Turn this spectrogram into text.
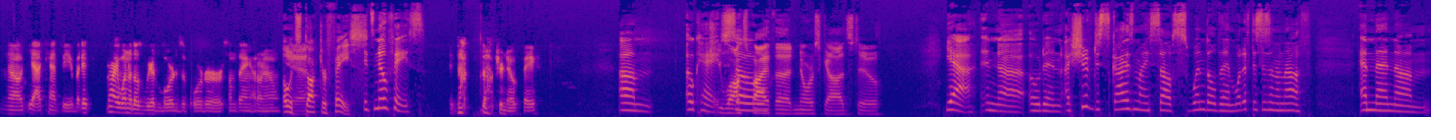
No, yeah, it can't be, but it's probably one of those weird Lords of Order or something. I don't know. Oh, it's Yeah. Doctor Face. It's no face. Doctor No Face. Um. Okay. She walks so, by the Norse gods too. Yeah, and uh, Odin, I should have disguised myself, swindled him. What if this isn't enough? And then, um,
